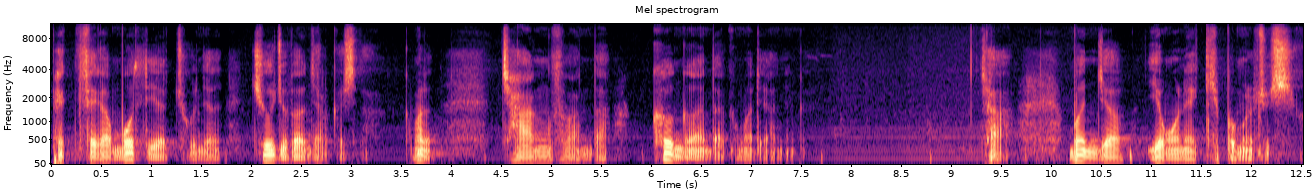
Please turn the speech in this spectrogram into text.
백세가 못 되어 죽은 자는 저주받은 자일 것이다. 그 말은 장수한다, 건강한다 그 말이 아닌가. 자, 먼저 영혼의 기쁨을 주시고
